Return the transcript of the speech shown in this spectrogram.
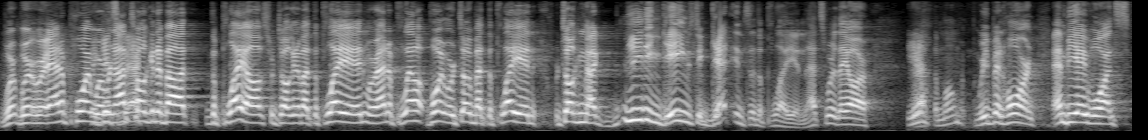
We're, we're, at a point where we're not back. talking about the playoffs. We're talking about the play in. We're at a play- point where we're talking about the play in. We're talking about needing games to get into the play in. That's where they are yeah. at the moment. We've been horned. NBA wants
